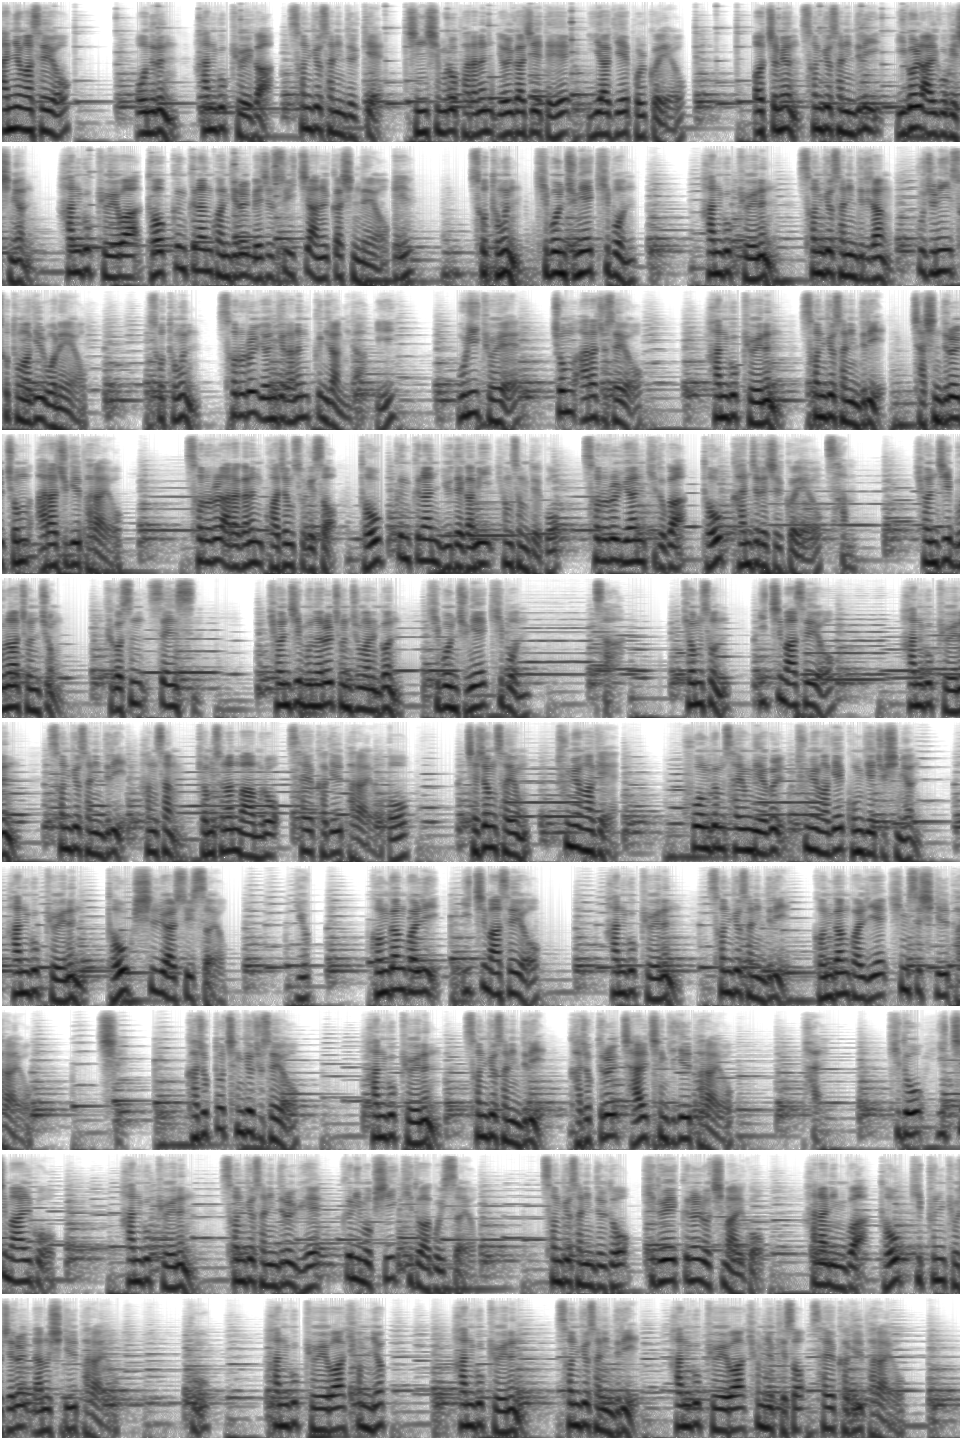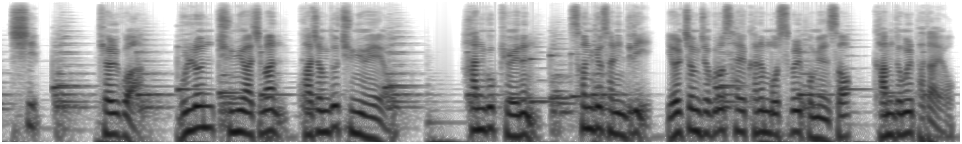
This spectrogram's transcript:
안녕하세요. 오늘은 한국 교회가 선교사님들께 진심으로 바라는 10가지에 대해 이야기해 볼 거예요. 어쩌면 선교사님들이 이걸 알고 계시면 한국 교회와 더 끈끈한 관계를 맺을 수 있지 않을까 싶네요. 1. 소통은 기본 중의 기본. 한국 교회는 선교사님들이랑 꾸준히 소통하길 원해요. 소통은 서로를 연결하는 끈이랍니다. 2. 우리 교회 좀 알아주세요. 한국 교회는 선교사님들이 자신들을 좀 알아주길 바라요. 서로를 알아가는 과정 속에서 더욱 끈끈한 유대감이 형성되고 서로를 위한 기도가 더욱 간절해질 거예요. 3. 현지 문화 존중. 그것은 센스. 현지 문화를 존중하는 건 기본 중의 기본. 4. 겸손. 잊지 마세요. 한국 교회는 선교사님들이 항상 겸손한 마음으로 사역하길 바라요. 5. 재정 사용 투명하게. 후원금 사용 내역을 투명하게 공개해 주시면 한국 교회는 더욱 신뢰할 수 있어요. 6. 건강 관리 잊지 마세요. 한국 교회는 선교사님들이 건강 관리에 힘쓰시길 바라요. 7. 가족도 챙겨 주세요. 한국 교회는 선교사님들이 가족들을 잘 챙기길 바라요. 8. 기도 잊지 말고 한국 교회는 선교사님들을 위해 끊임없이 기도하고 있어요. 선교사님들도 기도의 끈을 놓지 말고 하나님과 더욱 깊은 교제를 나누시길 바라요. 9. 한국 교회와 협력. 한국 교회는 선교사님들이 한국 교회와 협력해서 사역하길 바라요. 10. 결과. 물론 중요하지만 과정도 중요해요. 한국 교회는 선교사님들이 열정적으로 사역하는 모습을 보면서 감동을 받아요.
